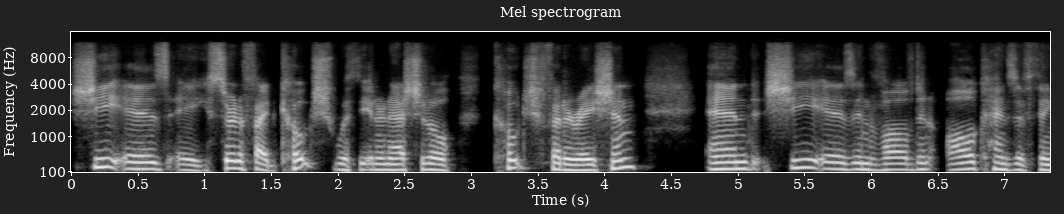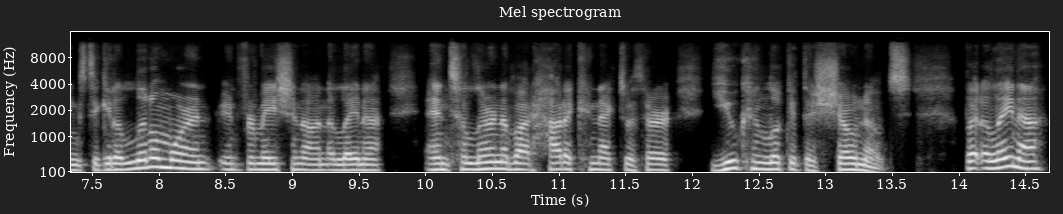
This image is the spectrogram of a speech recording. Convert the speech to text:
She is a certified coach with the International Coach Federation and she is involved in all kinds of things. To get a little more information on elena and to learn about how to connect with her you can look at the show notes. But elena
